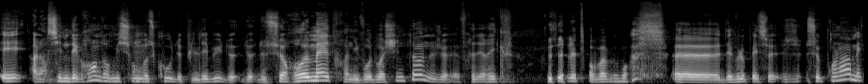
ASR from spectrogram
Et alors, c'est une des grandes ambitions de Moscou depuis le début de, se remettre au niveau de Washington. Frédéric, vous allez probablement euh, développer ce, ce point-là, mais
